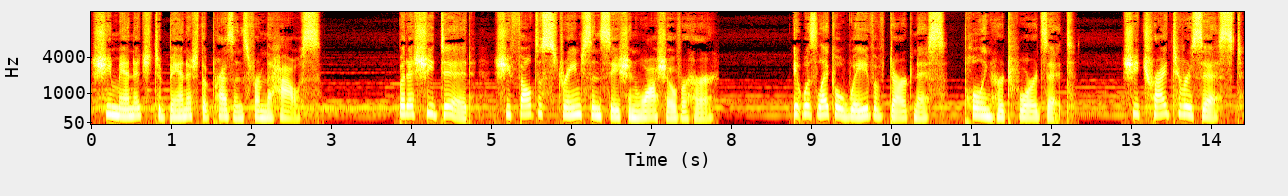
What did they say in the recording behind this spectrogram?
she managed to banish the presence from the house. But as she did, she felt a strange sensation wash over her. It was like a wave of darkness, pulling her towards it. She tried to resist,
